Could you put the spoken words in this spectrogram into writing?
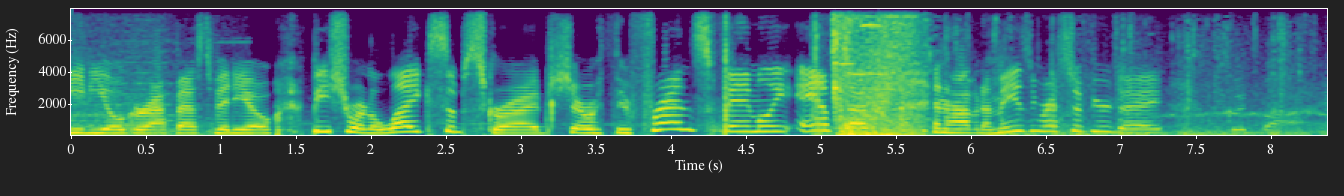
Mediocre at best video. Be sure to like, subscribe, share with your friends, family, and pets, and have an amazing rest of your day. Goodbye.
